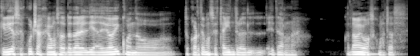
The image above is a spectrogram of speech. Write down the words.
queridos escuchas, que vamos a tratar el día de hoy cuando cortemos esta intro eterna. Contame vos cómo estás.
